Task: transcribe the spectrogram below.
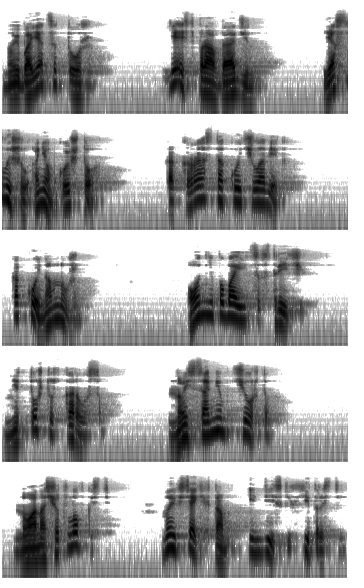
но и боятся тоже. Есть, правда, один. Я слышал о нем кое-что. Как раз такой человек. Какой нам нужен? Он не побоится встречи. Не то что с Карлосом, но и с самим чертом. Ну а насчет ловкости, ну и всяких там индийских хитростей,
